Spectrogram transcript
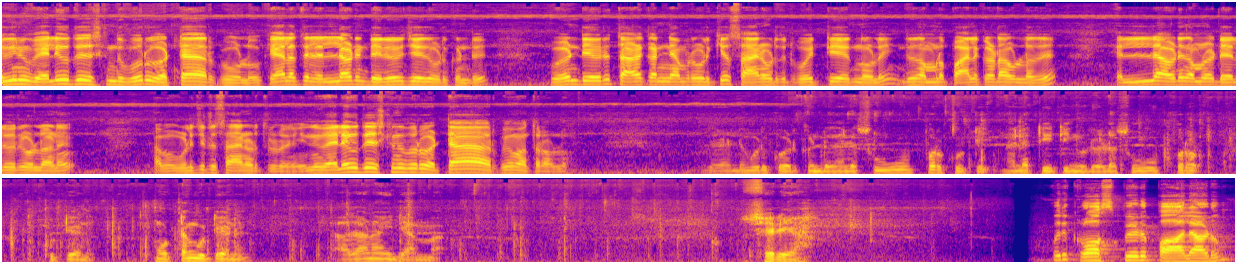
ഇതിന് വില ഉദ്ദേശിക്കുന്നത് വെറും എട്ടായിരം ഉള്ളൂ. കേരളത്തിൽ എല്ലാവരും ഡെലിവറി ചെയ്ത് കൊടുക്കുന്നുണ്ട്. വേണ്ടിയവർ താഴെ കണ്ട നമ്പർ വിളിക്കുക സാധനം കൊടുത്തിട്ട് പോയിട്ട് ചെയ്യുന്നുള്ളൂ ഇത് നമ്മുടെ പാലക്കാടാണ് ഉള്ളത്. എല്ലാവരും നമ്മുടെ ഡെലിവറി ഉള്ളതാണ്. അപ്പോൾ വിളിച്ചിട്ട് സാധനം എടുത്തുള്ളൂ ഇന്ന് വില ഉദ്ദേശിക്കുന്നത് വെറും എട്ടായിരം റുപ്യ മാത്രമേ ഉള്ളൂ. ഇത് രണ്ടും കൂടി കൊടുക്കുന്നുണ്ട്. നല്ല സൂപ്പർ കുട്ടി. നല്ല തീറ്റയും കൂടിയുള്ള സൂപ്പർ കുട്ടിയാണ്. മുട്ടൻ കുട്ടിയാണ്. അതാണ് അതിന്റെ അമ്മ. ശരിയാ. ഒരു ക്രോസ് ബീഡ് പാലാടും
